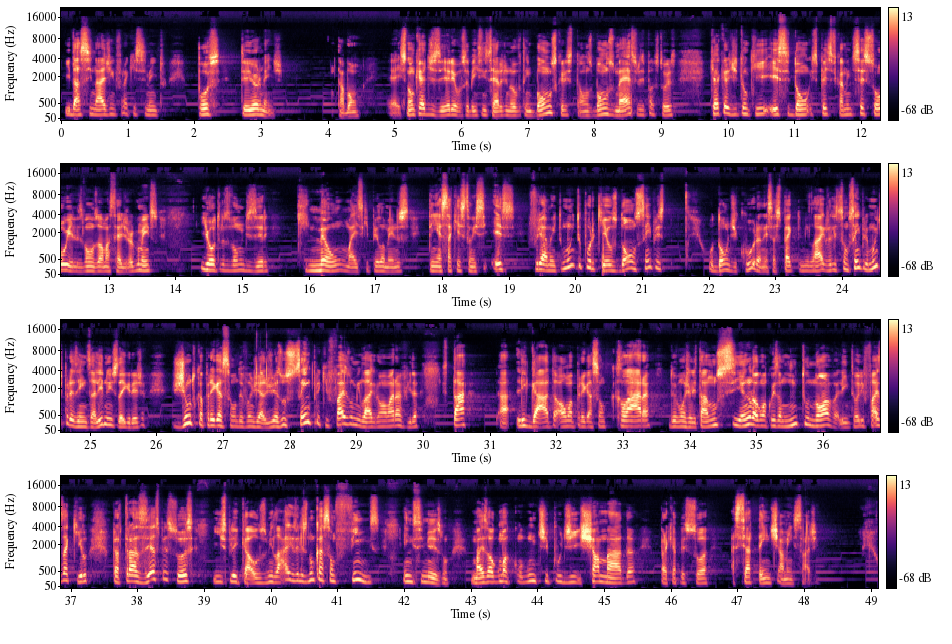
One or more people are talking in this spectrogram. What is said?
e dá sinais de enfraquecimento posteriormente. Tá bom? É, isso não quer dizer, eu vou ser bem sincero de novo, tem bons cristãos, bons mestres e pastores que acreditam que esse dom especificamente cessou e eles vão usar uma série de argumentos e outros vão dizer que não, mas que pelo menos tem essa questão, esse esfriamento. Muito porque os dons sempre, o dom de cura, nesse aspecto de milagres, eles são sempre muito presentes ali no início da igreja, junto com a pregação do evangelho. Jesus, sempre que faz um milagre, uma maravilha, está ligada a uma pregação clara do Evangelho. Ele está anunciando alguma coisa muito nova ali. Então ele faz aquilo para trazer as pessoas e explicar. Os milagres eles nunca são fins em si mesmo, mas alguma, algum tipo de chamada para que a pessoa se atente à mensagem.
